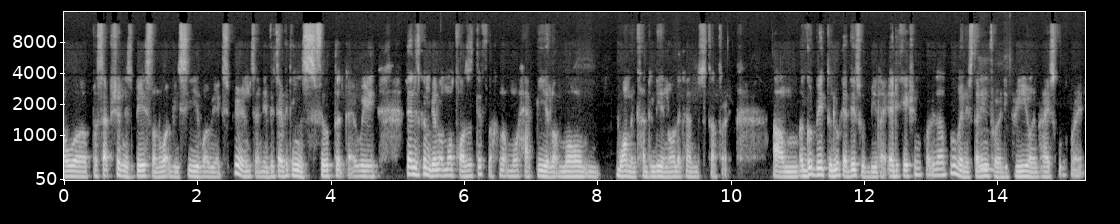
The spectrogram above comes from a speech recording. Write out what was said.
our perception is based on what we see, what we experience, and if it's everything is filtered that way, then it's going to be a lot more positive, a lot more happy, a lot more warm and cuddly, and all that kind of stuff, right? Um, a good way to look at this would be like education, for example, when you're studying for a degree or in high school, right?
